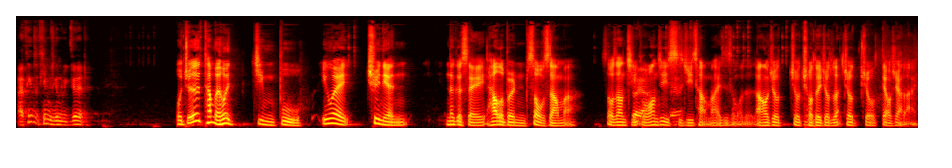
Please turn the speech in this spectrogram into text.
I think the team is going to be good. 我觉得他们会进步，因为去年那个谁 Haliburton 受伤嘛，受伤几、啊、我忘记十几场嘛还是什么的，然后就就球队就就就掉下来。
